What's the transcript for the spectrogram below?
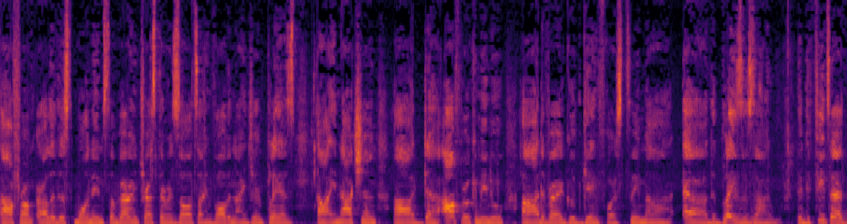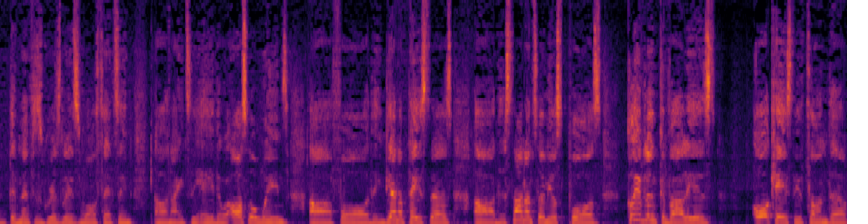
uh, from early this morning. Some very interesting results are involving Nigerian players uh, in action. Uh, Al-Farouq Aminu had a very good game for his team. the Blazers they defeated the Memphis Grizzlies 113-98. There were also wins for the Indiana Pacers, uh, the San Antonio Spurs, Cleveland Cavaliers, OKC Thunder.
